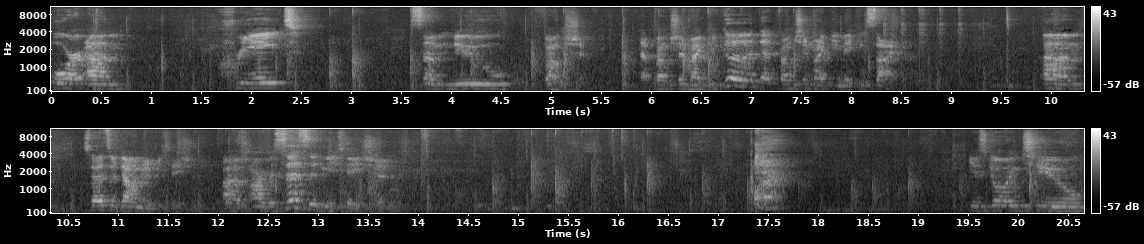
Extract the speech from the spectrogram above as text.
or um, create some new function. That function might be good, that function might be making cyanide. Um, so that's our dominant mutation. Um, our recessive mutation is going to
